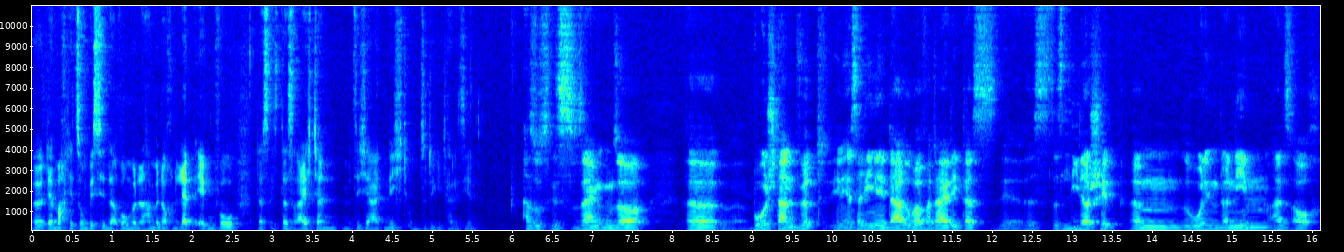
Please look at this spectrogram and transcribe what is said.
äh, der macht jetzt so ein bisschen darum und dann haben wir noch ein Lab irgendwo. Das, ist, das reicht dann mit Sicherheit nicht, um zu digitalisieren. Also es ist sozusagen unser äh, Wohlstand wird in erster Linie darüber verteidigt, dass äh, das, das Leadership ähm, sowohl in Unternehmen als auch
